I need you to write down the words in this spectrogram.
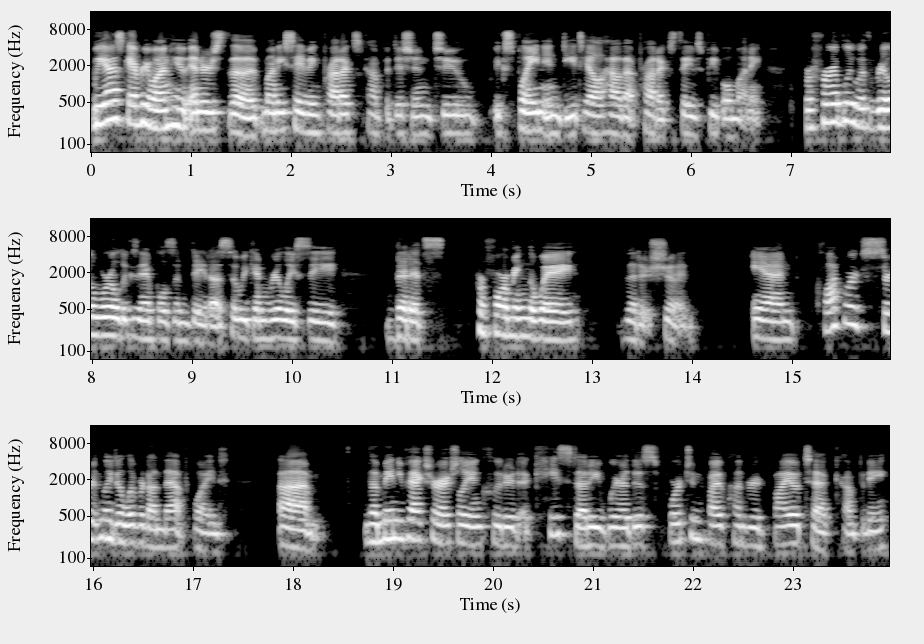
We ask everyone who enters the money saving products competition to explain in detail how that product saves people money, preferably with real world examples and data so we can really see that it's performing the way that it should. And Clockworks certainly delivered on that point. Um, the manufacturer actually included a case study where this Fortune 500 biotech company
